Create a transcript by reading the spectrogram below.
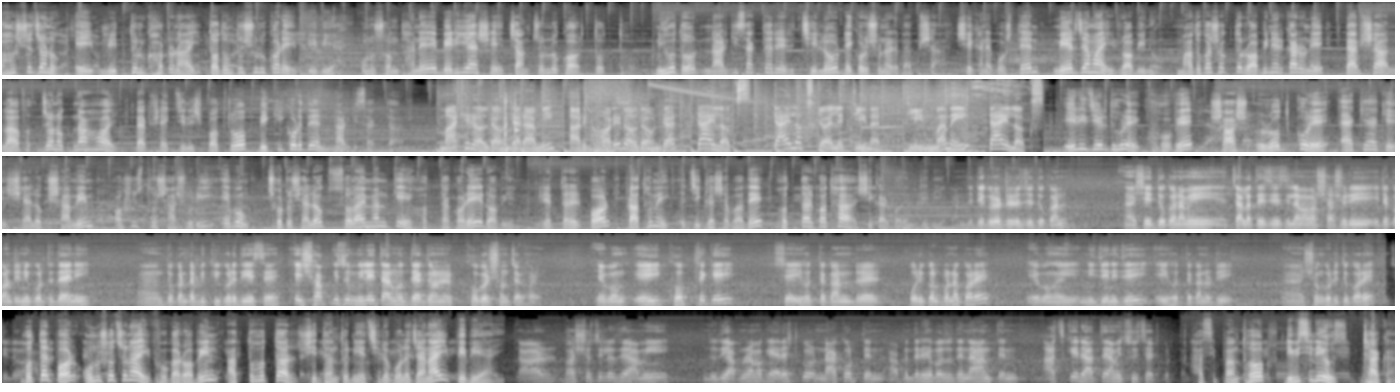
রহস্যজনক এই মৃত্যুর ঘটনায় তদন্ত শুরু করে পিবিআই অনুসন্ধানে বেরিয়ে আসে চাঞ্চল্যকর তথ্য। নিহত নার্গিস আক্তারের ছিল ডেকোরেশনের ব্যবসা। সেখানে বসতেন মেয়ের জামাই রবিনও। মাদকাসক্ত রবিনের কারণে ব্যবসা লাভজনক না হয়, ব্যবসায়িক জিনিসপত্র বিক্রি করে দেন নার্গিস আক্তার। মাঠের অলরাউন্ডার আমি আর ঘরের allrounder Tylox. Tylox toilet cleaner. Clean মানেই টাইলক্স। এরই জের ধরে ক্ষোভে শ্বাস রোধ করে একে একে শ্যালক শামীম অসুস্থ শাশুড়ি এবং ছোট শ্যালক সোলাইমানকে হত্যা করে রবিন। গ্রেপ্তারের পর প্রাথমিক জিজ্ঞাসাবাদে হত্যার কথা স্বীকার করেন তিনি। ডেকোরেটরের যে দোকান সেই দোকান আমি চালাতে চেয়েছিলাম আমার শাশুড়ি এটা কন্টিনিউ করতে দেয়নি দোকানটা বিক্রি করে দিয়েছে। এই সব কিছু মিলেই তার মধ্যে এক ধরনের ক্ষোভের সঞ্চার হয়। এবং এই ক্ষোভ থেকেই সেই হত্যাকাণ্ডের পরিকল্পনা করে এবং এই নিজে নিজেই এই হত্যাকাণ্ডটি সংঘটিত করে। হত্যার পর অনুশোচনায় ভোগা রবিন আত্মহত্যার সিদ্ধান্ত নিয়েছিল বলে জানায় পিবিআই। তার ভাষ্য ছিল যে আমি যদি আপনারা আমাকে অ্যারেস্ট না করতেন আপনাদের হেফাজতে না আনতেন আজকে রাতে আমি সুইসাইড করতাম। Hasib Pantho DBC news Dhaka.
